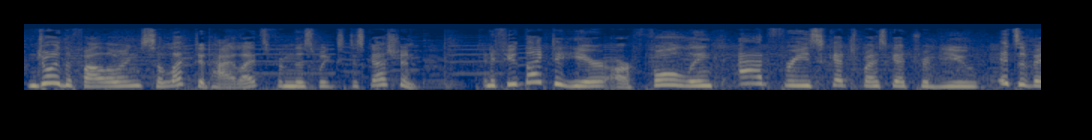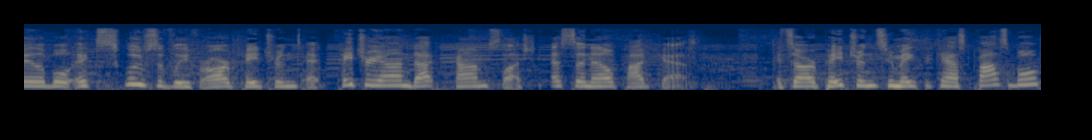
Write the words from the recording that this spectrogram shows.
Enjoy the following selected highlights from this week's discussion. And if you'd like to hear our full length, ad free sketch by sketch review, it's available exclusively for our patrons at patreon.com slash SNL podcast. It's our patrons who make the cast possible,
